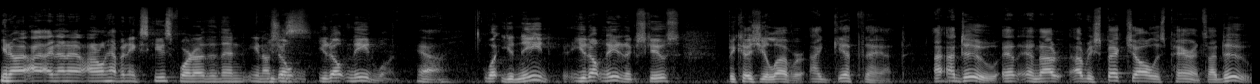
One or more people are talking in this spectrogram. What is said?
you know, I, I, I don't have any excuse for it other than, you know, You she's, don't, you don't need one. yeah. What you need, you don't need an excuse because you love her. I get that. I, I do. And, and I, I respect y'all as parents. I do.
